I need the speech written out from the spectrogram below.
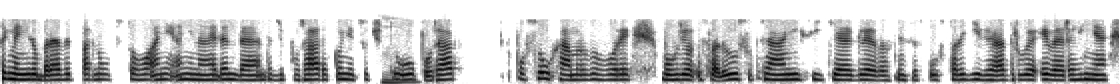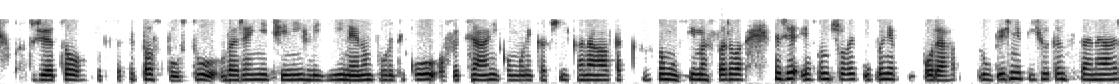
tak není dobré vypadnout z toho ani, ani na jeden den, takže pořád jako něco čtu, hmm. pořád poslouchám rozhovory, bohužel sleduju sociální sítě, kde vlastně se spousta lidí vyjadřuje i veřejně, protože je to v podstatě pro spoustu veřejně činných lidí, nejenom politiků, oficiální komunikační kanál, tak to musíme sledovat. Takže je v tom člověk úplně poda. Průběžně píšu ten scénář,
